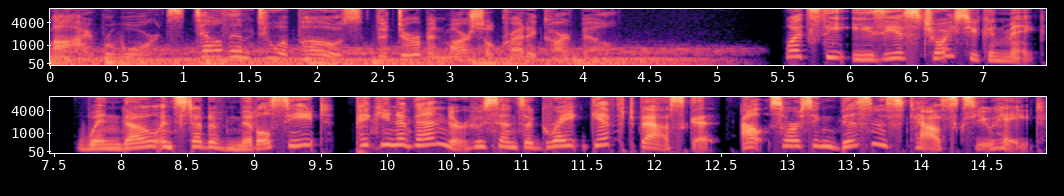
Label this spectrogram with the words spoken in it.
my rewards. Tell them to oppose the Durbin Marshall credit card bill. What's the easiest choice you can make? Window instead of middle seat? Picking a vendor who sends a great gift basket? Outsourcing business tasks you hate?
